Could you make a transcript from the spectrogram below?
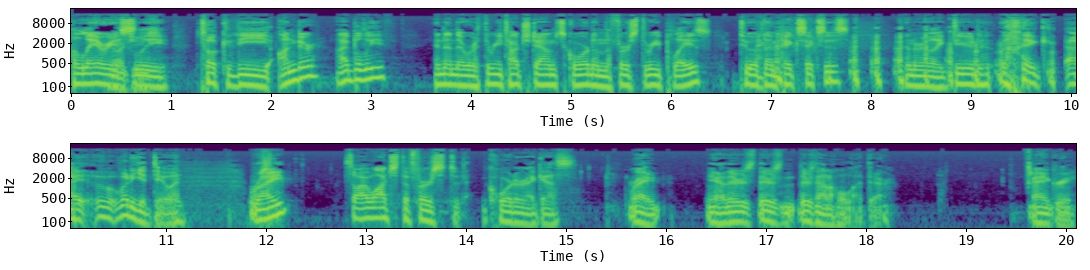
hilariously Oh, took the under, I believe, and then there were three touchdowns scored on the first three plays two of them pick sixes, and we're like, dude, like, I, what are you doing? Right. So I watched the first quarter, I guess. Right. Yeah. There's there's there's not a whole lot there. I agree.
